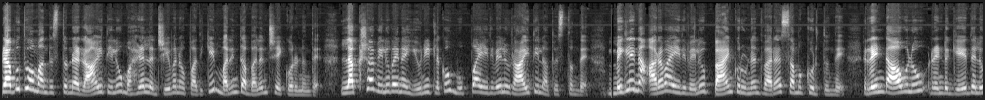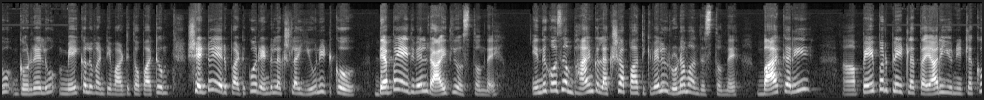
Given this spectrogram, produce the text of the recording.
ప్రభుత్వం అందిస్తున్న రాయితీలు మహిళల జీవనోపాధికి మరింత బలం చేకూరనుంది. లక్ష విలువైన యూనిట్లకు ముప్పై ఐదు వేలు రాయితీ లభిస్తుంది మిగిలిన అరవై ఐదు వేలు బ్యాంకు రుణం ద్వారా సమకూరుతుంది. రెండు ఆవులు రెండు గేదెలు గొర్రెలు మేకలు వంటి వాటితో పాటు షెడ్డు ఏర్పాటుకు రెండు లక్షల యూనిట్కు డెబ్బై ఐదు వేలు రాయితీ వస్తుంది. ఇందుకోసం బ్యాంకు లక్ష పాతిక వేలు రుణం అందిస్తుంది. బాకరీ పేపర్ ప్లేట్ల తయారీ యూనిట్లకు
